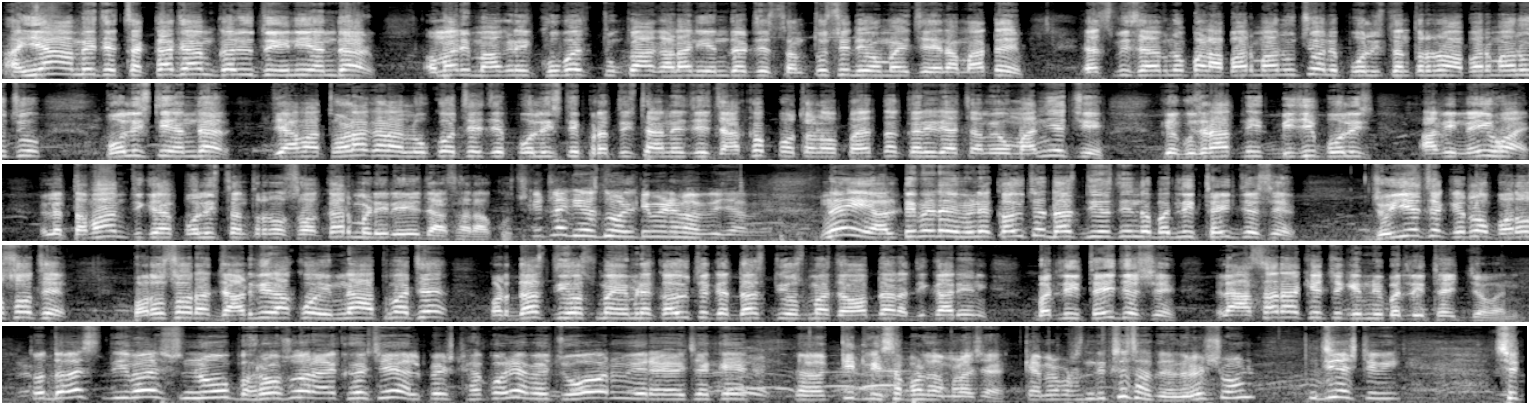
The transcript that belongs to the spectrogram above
અહીંયા અમે જે ચક્કાજામ કર્યું હતું એની અંદર અમારી માંગણી ખૂબ જ ટૂંકા ગાળાની અંદર જે સંતોષી દેવામાં છે એના માટે એસપી સાહેબનો પણ આભાર માનું છું અને પોલીસ તંત્રનો આભાર માનું છું. પોલીસની અંદર જે આવા થોડા ઘણા લોકો છે જે પોલીસની પ્રતિષ્ઠાને જે ઝાંખપ પહોંચાડવાનો પ્રયત્ન કરી રહ્યા છે અમે એવું માનીએ છીએ કે ગુજરાતની બીજી પોલીસ આવી નહીં હોય એટલે તમામ જગ્યાએ પોલીસ તંત્રનો સહકાર મળી રહે એ જ આશા રાખું છું. કેટલા દિવસનું અલ્ટિમેટમ આપ્યું છે નહીં અલ્ટિમેટમ એમણે કહ્યું છે દસ દિવસની અંદર બદલી થઈ જશે. જોઈએ છે કેટલો ભરોસો છે. ભરોસો જાળવી રાખવો એમના હાથમાં છે. પણ દસ દિવસમાં એમણે કહ્યું છે કે દસ દિવસમાં જવાબદાર અધિકારીની બદલી થઈ જશે. એટલે આશા રાખીએ છીએ કે એમની બદલી થઈ જ જવાની. તો દસ દિવસનો ભરોસો રાખ્યો છે અલ્પેશ ઠાકોરે. હવે જોવાનું એ રહે છે કે કેટલી સફળતા મળે છે. કેમેરા પર્સન દીક્ષિત સાથે જીએસટીવી.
